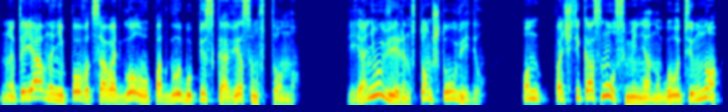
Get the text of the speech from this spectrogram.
Но это явно не повод совать голову под глыбу песка весом в тонну. Я не уверен в том, что увидел. Он почти коснулся меня, но было темно.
